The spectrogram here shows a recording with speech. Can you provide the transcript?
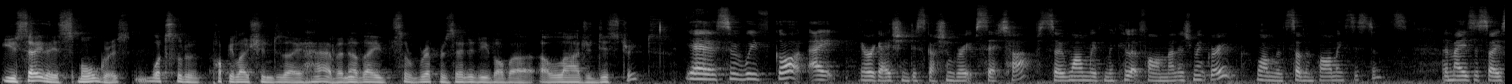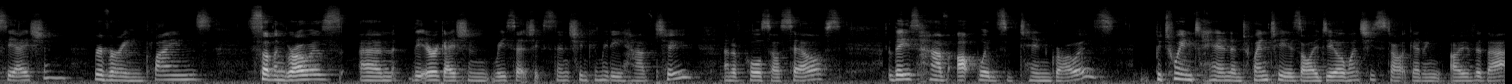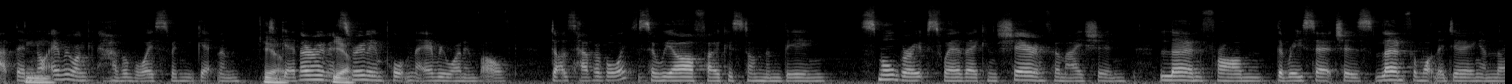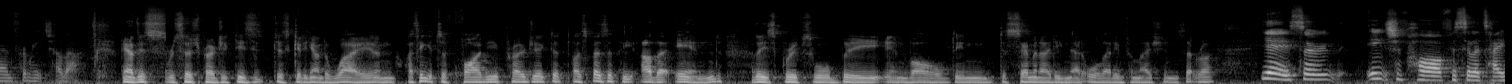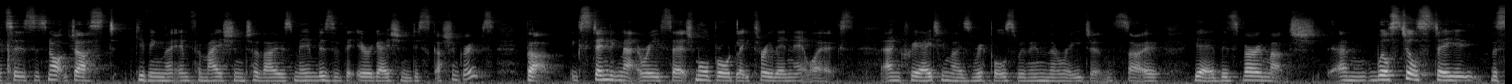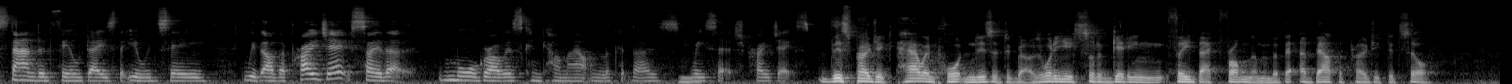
You say they're small groups. What sort of population do they have? And are they sort of representative of a, a larger district? Yeah, so we've got eight irrigation discussion groups set up. So one with MacKillop Farm Management Group, one with Southern Farming Systems, the Maize Association, Riverine Plains, Southern Growers, and the Irrigation Research Extension Committee have two, and of course ourselves. These have upwards of 10 growers. Between 10 and 20 is ideal. Once you start getting over that, then not mm. everyone can have a voice when you get them Yeah. together, and it's Yeah. really important that everyone involved does have a voice. So we are focused on them being small groups where they can share information, learn from the researchers, learn from what they're doing, and learn from each other. Now, this research project is just getting underway, and I think it's a five year project. I suppose at the other end, these groups will be involved in disseminating that all that information. Is that right? Yeah, so each of our facilitators is not just giving the information to those members of the irrigation discussion groups, but extending that research more broadly through their networks and creating those ripples within the region. So, yeah, there's very much, and we'll still see the standard field days that you would see with other projects so that more growers can come out and look at those hmm. research projects. This project, how important is it to growers? What are you sort of getting feedback from them about, the project itself?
